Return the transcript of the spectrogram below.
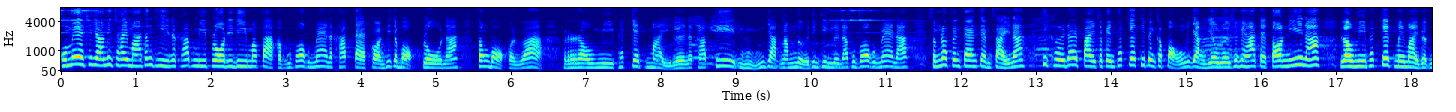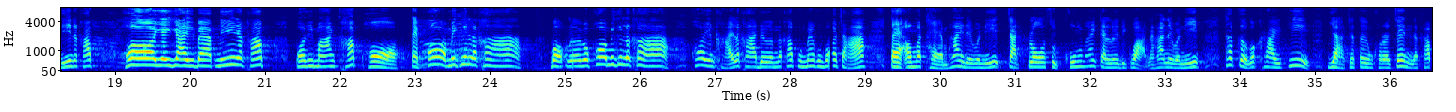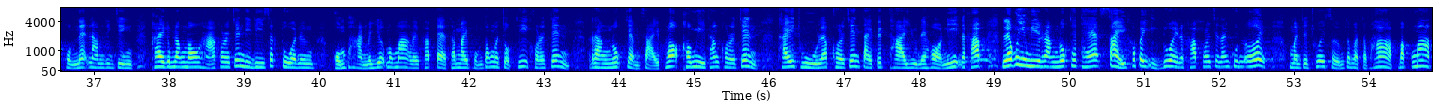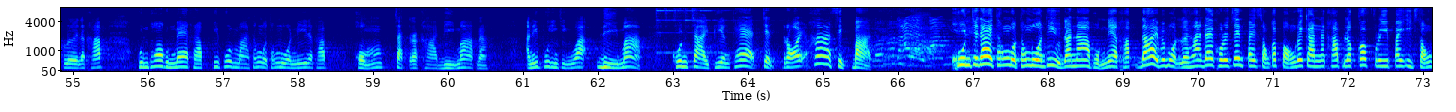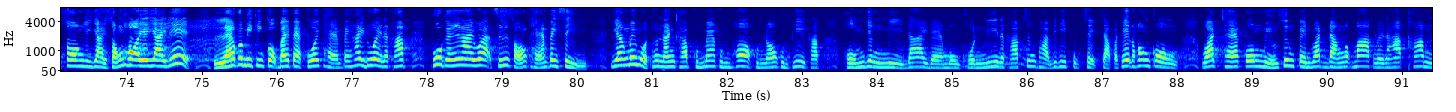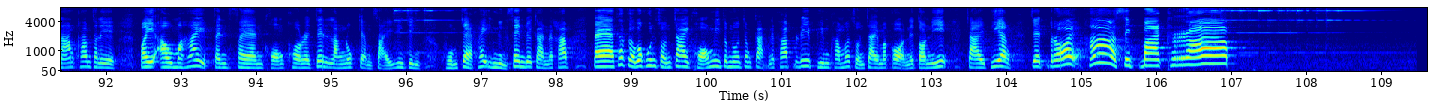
ผมเอชยามิชัยมาทั้งทีนะครับ มีโปรดีๆ มาฝากกับคุณพ่อคุณแม่นะครับ แต่ก่อนที่จะบอกโปรนะ ต้องบอกก่อนว่าเรามีแพ็กเกจใหม่เลยนะครับ ที่อื้อหืออยากนำเหนอจริง ๆ เลยนะ คุณพ่อคุณแม่นะสำหรับแฟนๆแจ่มใสนะ ที่เคยได้ไปจะเป็นแพ็กเกจที่เป็นกระป๋องอย่างเดียวเลยใช่ไหมฮะแต่ตอนนี้นะ เรามีแพ็กเกจใหม่ๆ แบบนี้นะครับห่อใหญ่ ๆ แบบนี้นะครับ ปริมาณครับห่อแต่พ่อไม่ขึ้นราคา บอกเลยว่าพ่อไม่ขึ้นราคา พ่อยังขายราคาเดิมนะครับ คุณแม่คุณพ่อจ๋าแต่เอามาแถมให้ในวันนี้จัดโปรสุดคุ้มให้กันเลยดีกว่านะคะ ในวันนี้ถ้าเกิดว่าใครที่อยากจะเติมคอลลาเจนนะครับผมแนะนำจริง ๆ ใครกำลังมองหาคอลลาเจนดีๆ สักตัวหนึ่งผมผ่านมาเยอะมากๆเลยครับ แต่ทำไมผมต้องมาจบที่คอลลาเจนรังนกแจ่มใสเพราะเขามีทั้งคอลลาเจนไททูและคอลลาเจนไตรเปปไทด์อยู่ในห่อนี้นะครับแล้วก็ยังมีรังนกแท้ๆใส่เข้าไปอีกด้วยนะครับ เพราะฉะนั้นคุณเอ้ยมันจะช่วยเสริมสมรรถภาพมาก ๆเลยนะครับ คุณพ่อคุณแม่ครับที่พูดมาทั้งหมดทั้งมวลนี้นะครับ ผมจัดราคาดีมากนะ อันนี้พูดจริง ๆ ว่าดีมาก คุณจ่ายเพียงแค่ 750 บาท คุณจะได้ทั้งหมดทั้งมวลที่อยู่ด้านหน้าผมเนี่ยครับ ได้ไปหมดเลยฮะ ได้โคอลลาเจนไป 2 กระป๋องด้วยกันนะครับ แล้วก็ฟรีไปอีก 2 ซองใหญ่ๆ 2ห่อใหญ่ๆ นี่ แล้วก็มีกิงโกะใบแปะกล้วยแถมไปให้ด้วยนะครับ พูดกันง่ายๆว่าซื้อ 2 แถมไป 4 ยังไม่หมดเท่านั้นครับ คุณแม่คุณพ่อคุณน้องคุณพี่ครับ ผมยังมีได้ายแดงมงคลนี่นะครับ ซึ่งผ่านพิธีปลุกเสกจากประเทศฮ่องกงวัดแชกงหมิว ซึ่งเป็นวัดดังมากๆเลยนะฮะข้ามน้ำข้ามทะเล ไปเอามาให้แฟนๆของคอลลาเจนลังนกแจ่มใสจริง ๆ ผมแจกให้อีกหนึ่งเส้นด้วยกันนะครับ แต่ถ้าเกิดว่าคุณสนใจของมีจำนวนจำกัดนะครับ รีบพิมพ์คำว่าสนใจมาก่อนในตอนนี้จ่ายเพียง 750 บาทครับ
